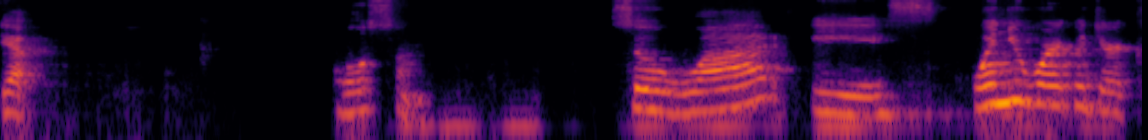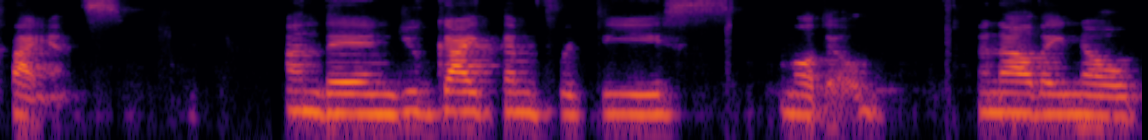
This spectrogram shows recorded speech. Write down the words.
yeah. Awesome. So what is, when you work with your clients and then you guide them through this model and now they know,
